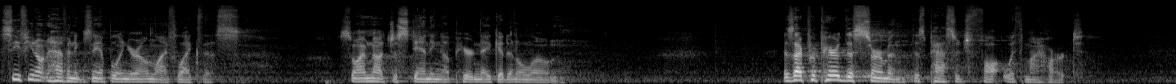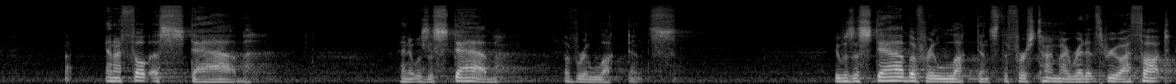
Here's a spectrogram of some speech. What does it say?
See if you don't have an example in your own life like this so I'm not just standing up here naked and alone. As I prepared this sermon, this passage fought with my heart. And I felt a stab. And it was a stab of reluctance. It was a stab of reluctance the first time I read it through. I thought,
